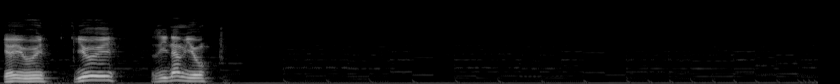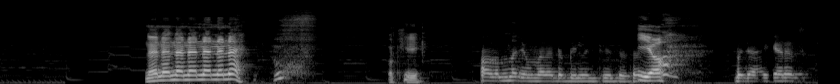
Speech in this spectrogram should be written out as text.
Júj, júj. Ez így nem jó. Ne, ne, ne, ne, ne, ne, ne! Oké. Okay. Hallom, nagyon veled a billentyűzetet. Ja. Vagy elgeret.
